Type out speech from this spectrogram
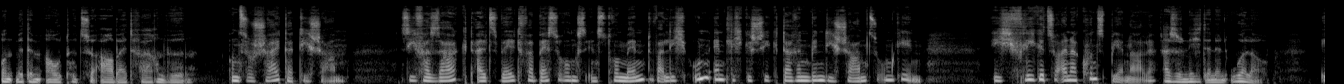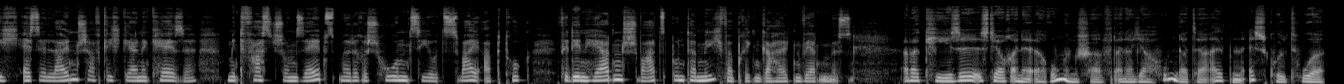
und mit dem Auto zur Arbeit fahren würden. Und so scheitert die Scham. Sie versagt als Weltverbesserungsinstrument, weil ich unendlich geschickt darin bin, die Scham zu umgehen. Ich fliege zu einer Kunstbiennale. Also nicht in den Urlaub. Ich esse leidenschaftlich gerne Käse mit fast schon selbstmörderisch hohem CO2-Abdruck, für den Herden schwarzbunter Milchfabriken gehalten werden müssen. Aber Käse ist ja auch eine Errungenschaft einer jahrhundertealten Esskultur,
